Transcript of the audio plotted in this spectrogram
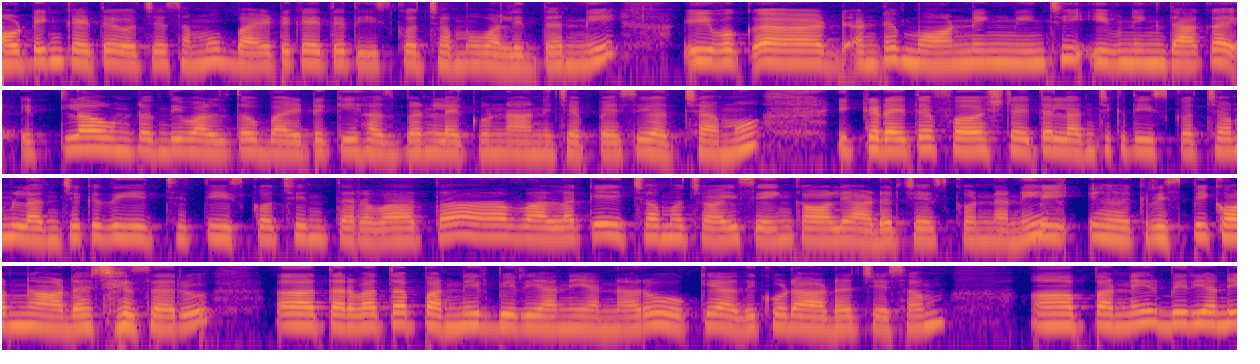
అవుటింగ్కి అయితే వచ్చేసాము. బయటకైతే తీసుకొచ్చాము వాళ్ళిద్దరిని. ఈ ఒక అంటే మార్నింగ్ నుంచి ఈవినింగ్ దాకా ఎట్లా ఉంటుంది వాళ్ళతో బయటకి హస్బెండ్ లేకుండా అని చెప్పేసి వచ్చాము. ఇక్కడైతే ఫస్ట్ అయితే లంచ్కి తీసుకొచ్చాం. లంచ్కి తీసుకొచ్చిన తర్వాత వాళ్ళకే ఇచ్చాము చాయిస్ ఏం కావాలి ఆర్డర్ చేసుకోండి అని. క్రిస్పీ కార్న్ ఆర్డర్ చేశారు. తర్వాత పన్నీర్ బిర్యానీ అన్నారు. ఓకే అది కూడా ఆర్డర్ చేసాం పన్నీర్ బిర్యానీ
